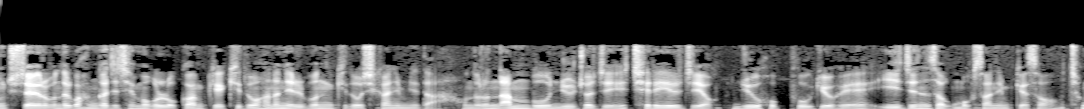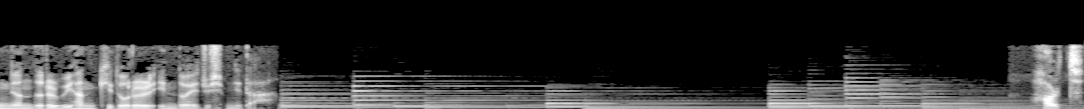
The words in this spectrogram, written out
청취자 여러분들과 한 가지 제목을 놓고 함께 기도하는 1분 기도 시간입니다. 오늘은 남부 뉴저지 체리힐 지역 뉴호프 교회 이진석 목사님께서 청년들을 위한 기도를 인도해 주십니다. Heart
